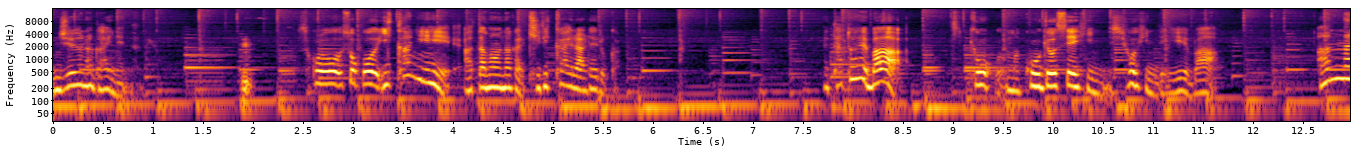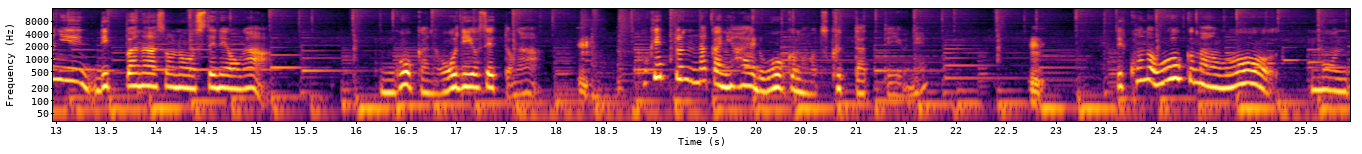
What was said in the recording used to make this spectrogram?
重要な概念なんだよ。うんそこそこをいかに頭の中で切り替えられるか。例えば、まあ、工業製品商品で言えばあんなに立派なそのステレオが豪華なオーディオセットがうんポケットの中に入るウォークマンを作ったっていうね。うんでこのウォークマンをもう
